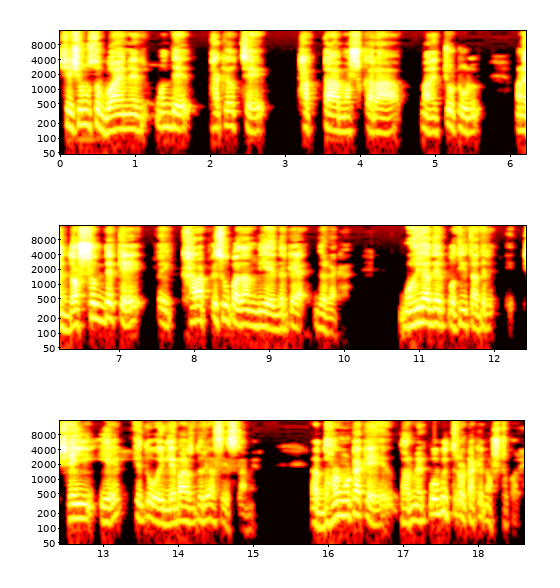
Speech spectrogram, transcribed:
সেই সমস্ত বয়ানের মধ্যে থাকে হচ্ছে ঠাট্টা, মস্কারা মানে চটুল মানে দর্শকদেরকে এই খারাপ কিছু উপাদান দিয়ে এদেরকে ধরে রাখা। মহিলাদের প্রতি তাদের সেই ইয়ে কিন্তু ওই লেবাস ধরে আছে ইসলামের। ধর্মটাকে, ধর্মের পবিত্রটাকে নষ্ট করে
